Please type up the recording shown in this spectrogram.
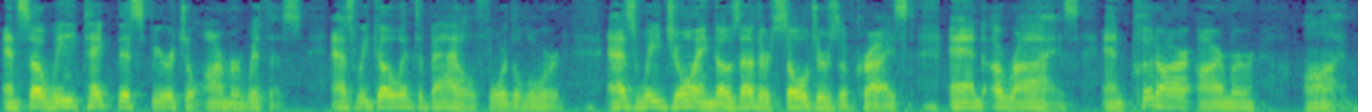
And so we take this spiritual armor with us as we go into battle for the Lord, as we join those other soldiers of Christ and arise and put our armor on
